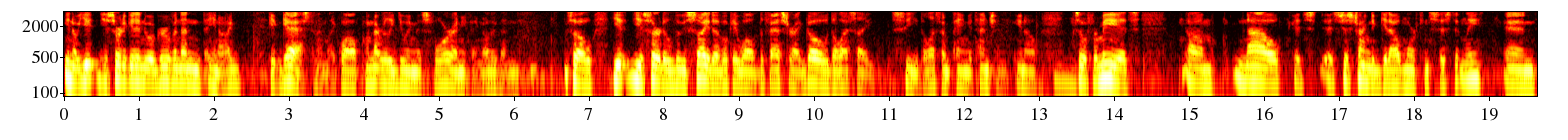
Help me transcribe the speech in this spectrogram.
you know, you, you sort of get into a groove, and then you know, I get gassed, and I'm like, well, I'm not really doing this for anything other than. So you you sort of lose sight of okay, well, the faster I go, the less I see, the less I'm paying attention, you know. So for me, it's um, now it's it's just trying to get out more consistently and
